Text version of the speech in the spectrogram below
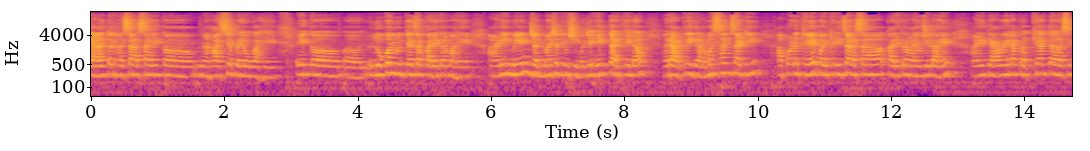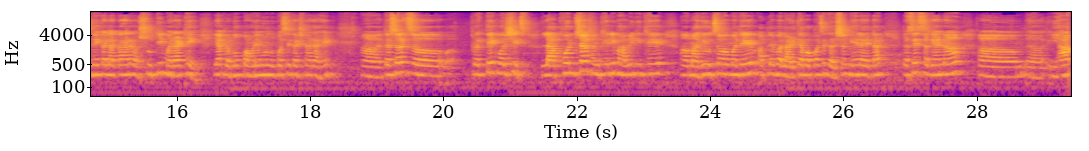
याल तर हसा असा एक हास्य प्रयोग आहे. एक लोकनृत्याचा कार्यक्रम आहे. आणि मेन जन्माच्या दिवशी म्हणजे एक तारखेला रात्री ग्रामस्थांसाठी आपण खेळ पैठणीचा असा कार्यक्रम आयोजिला आहे. आणि त्यावेळेला प्रख्यात सिनेकलाकार श्रुती मराठे या प्रमुख पाहुणे म्हणून उपस्थित असणार आहेत. तसंच प्रत्येक वर्षीच लाखोंच्या संख्येने भाविक इथे मागी उत्सवामध्ये आपल्या लाडक्या बाप्पाचे दर्शन घ्यायला येतात. तसेच सगळ्यांना ह्या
